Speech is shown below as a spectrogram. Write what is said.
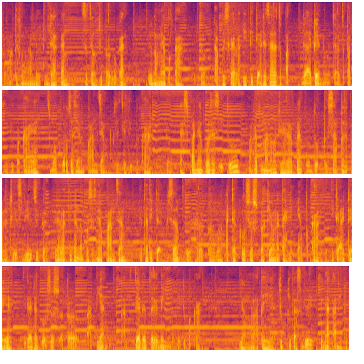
proaktif mengambil tindakan sejauh diperlukan itu namanya peka itu. Tapi sekali lagi tidak ada cara cepat. Nggak ada yang namanya cara cepat menjadi peka ya. Semua proses yang panjang bisa jadi peka itu nah sepanjang proses itu maka teman-teman diharapkan untuk bersabar pada diri sendiri juga. Sekali lagi karena prosesnya panjang kita tidak bisa berharap bahwa ada khusus bagaimana tekniknya peka itu tidak ada ya. Tidak ada khusus atau latihan tidak ada training menjadi peka. Yang melatih ya hidup kita sendiri, kenyataan hidup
